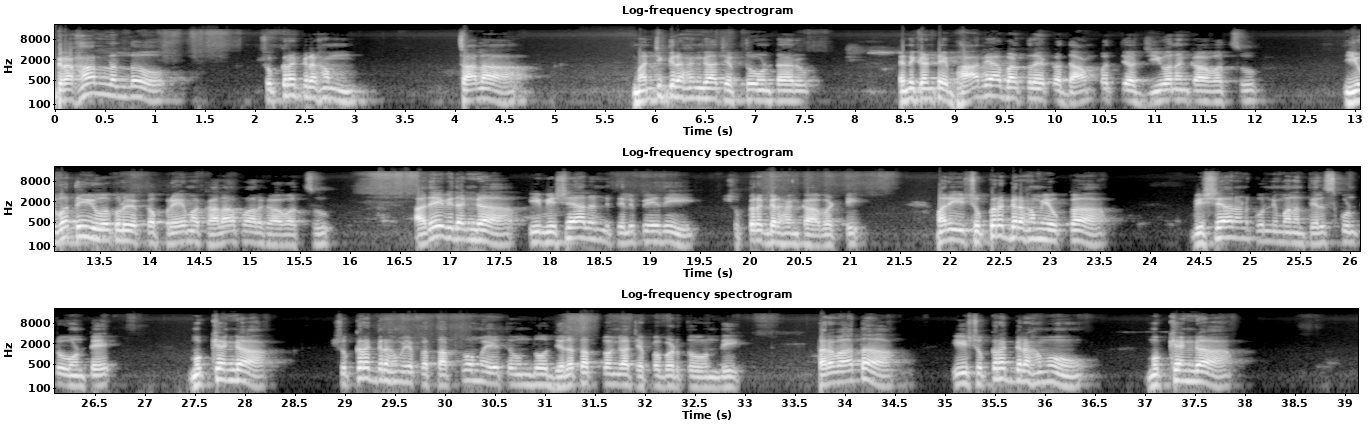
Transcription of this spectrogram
గ్రహాలలో శుక్రగ్రహం చాలా మంచి గ్రహంగా చెప్తూ ఉంటారు. ఎందుకంటే భార్యాభర్తల యొక్క దాంపత్య జీవనం కావచ్చు యువతి యువకుల యొక్క ప్రేమ కలాపాలు కావచ్చు. అదేవిధంగా ఈ విషయాలన్నీ తెలిపేది శుక్రగ్రహం కాబట్టి. మరి ఈ శుక్రగ్రహం యొక్క విషయాలను కొన్ని మనం తెలుసుకుంటూ ఉంటే ముఖ్యంగా శుక్రగ్రహం యొక్క తత్వం అయితే ఉందో జలతత్వంగా చెప్పబడుతూ ఉంది. తర్వాత ఈ శుక్రగ్రహము ముఖ్యంగా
